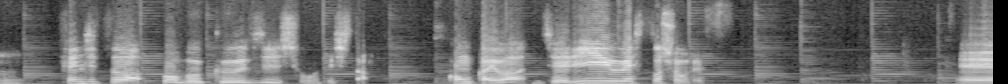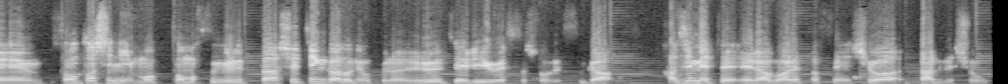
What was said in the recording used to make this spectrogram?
うん先日はボブ・クージー賞でした。今回はジェリー・ウエスト賞です。えーその年に最も優れたシューティングガードに贈られるジェリー・ウエスト賞ですが、初めて選ばれた選手は誰でしょう？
